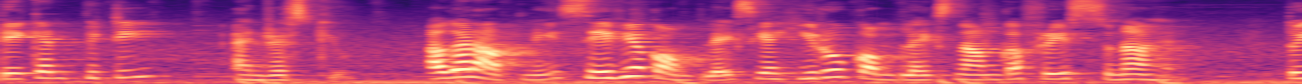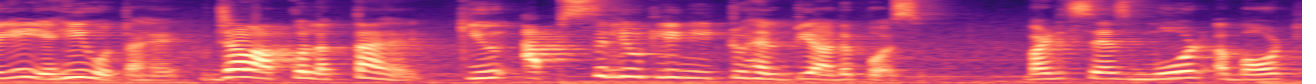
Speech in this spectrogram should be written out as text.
they can pity and rescue. अगर आपने सेवियर कॉम्प्लेक्स या हीरो कॉम्प्लेक्स नाम का फ्रेज सुना है तो ये यही होता है जब आपको लगता है कि you absolutely need to help the other person but it says more about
